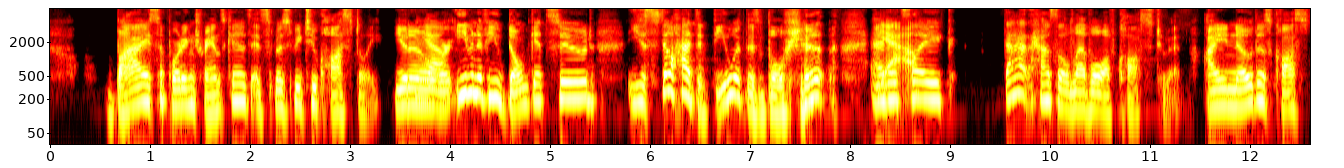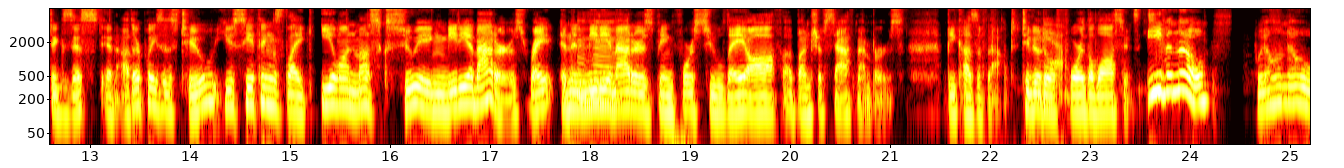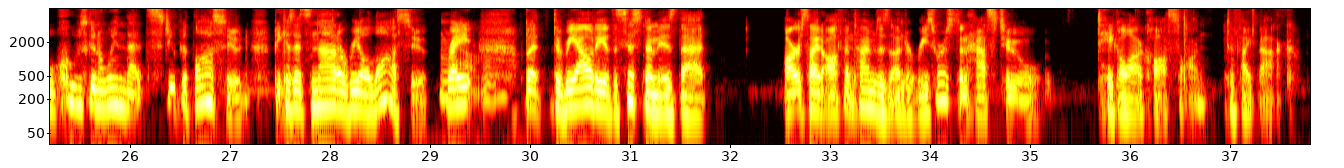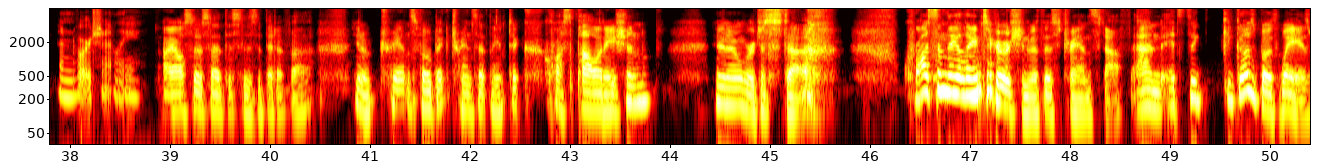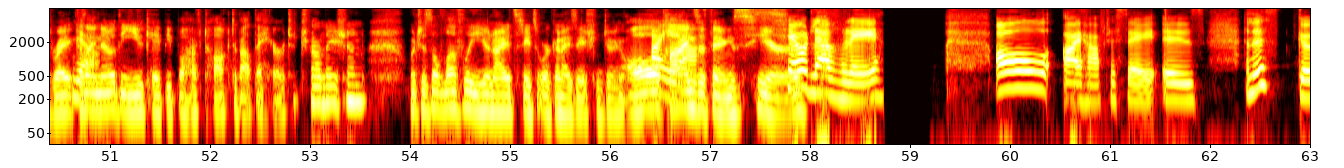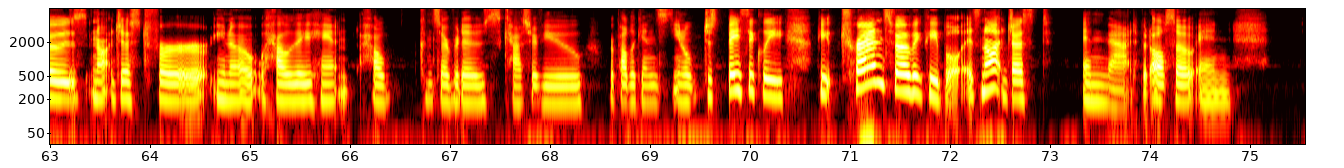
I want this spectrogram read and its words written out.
by supporting trans kids, it's supposed to be too costly, you know, yeah. or even if you don't get sued, you still had to deal with this bullshit. And yeah. it's like that has a level of cost to it. I know this cost exists in other places too. You see things like Elon Musk suing Media Matters, right? And then mm-hmm. Media Matters being forced to lay off a bunch of staff members because of that to be able yeah. to afford the lawsuits, even though we all know who's going to win that stupid lawsuit because it's not a real lawsuit, right? No. But the reality of the system is that our side oftentimes is under resourced and has to take a lot of costs on to fight back. Unfortunately. I also said this is a bit of a, you know, transphobic transatlantic cross pollination. You know, we're just uh, crossing the Atlantic Ocean with this trans stuff, and it's the it goes both ways, right? Because yeah. I know the UK people have talked about the Heritage Foundation, which is a lovely United States organization doing all oh, kinds yeah. of things here. So lovely. All I have to say is, and this goes not just for you know how they hand how conservatives, Cass Review, Republicans, you know, just basically pe- transphobic people. It's not just in that, but also in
